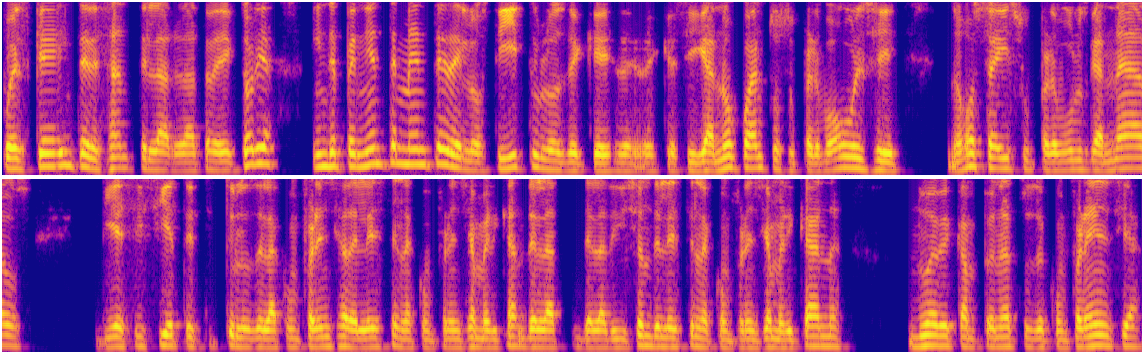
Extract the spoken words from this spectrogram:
pues qué interesante la, trayectoria, independientemente de los títulos, de que, de, que si ganó cuántos Super Bowls, y no, seis Super Bowls ganados, 17 títulos de la Conferencia del Este en la Conferencia Americana, de la, de la División del Este en la Conferencia Americana, nueve campeonatos de conferencia,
